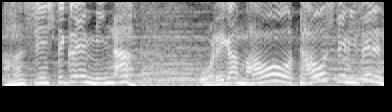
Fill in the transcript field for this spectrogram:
安心してくれみんな。俺が魔王を倒してみせる。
